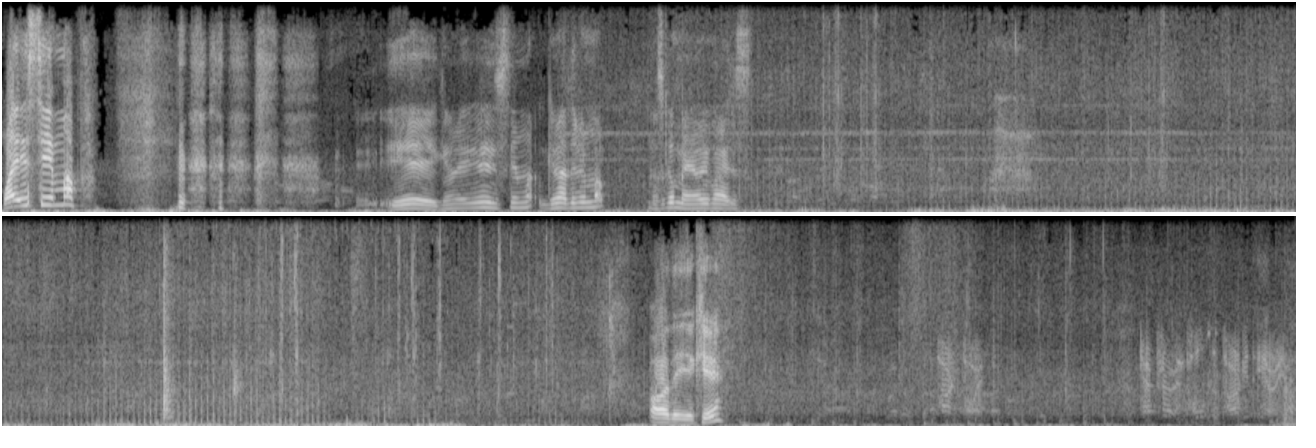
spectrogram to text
Why is same map? yeah, give me the same map. Give me a different map. Let's go, man. Where you going? This? Oh, the AK? Hardpoint. Capture and hold the target area.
